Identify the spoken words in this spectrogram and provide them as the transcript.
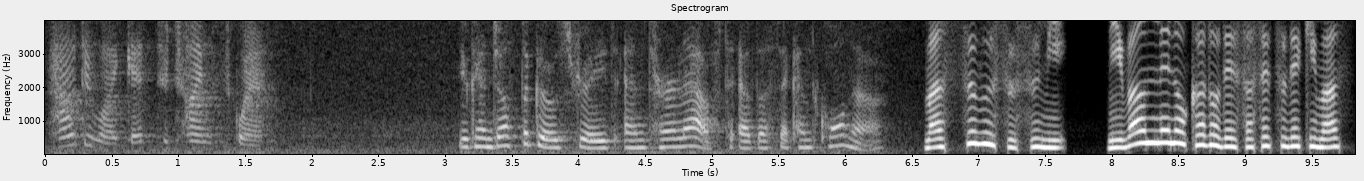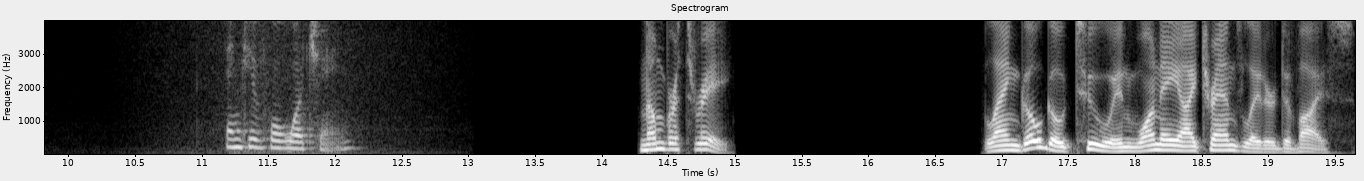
How do I get to Times Square? You can just go straight and turn left at the second corner. まっすぐ進み、2番目の角で左折できます。 Thank you for watching. Number 3. Langogo 2 in 1 AI Translator Device.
